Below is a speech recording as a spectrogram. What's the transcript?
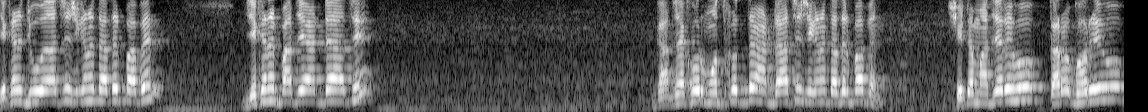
যেখানে জুয়া আছে সেখানে তাদের পাবেন, যেখানে বাজে আড্ডা আছে, গাঁজাখোর মদখদ্দার আড্ডা আছে সেখানে তাদের পাবেন। সেটা মাজারে হোক, কারও ঘরে হোক,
